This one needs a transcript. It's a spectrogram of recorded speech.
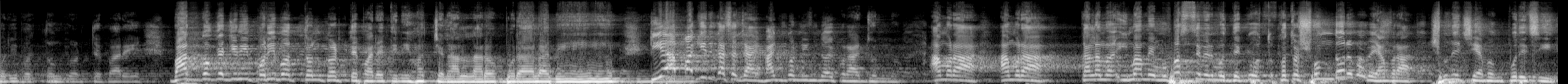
পরিবর্তন করতে পারে, ভাগ্যকে যিনি পরিবর্তন করতে পারে, তিনি হচ্ছেন আল্লাহ রব্বুর আলামিন। টিয়া পাখির কাছে যায় ভাগ্য নির্ণয় করার জন্য। আমরা আমরা কালামা ইমামে মুফাসসিলের মধ্যে কত- সুন্দরভাবে আমরা শুনেছি এবং পড়েছি,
